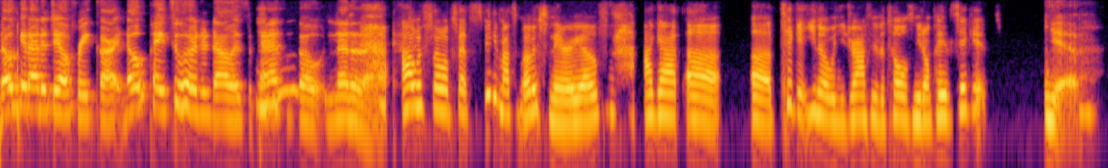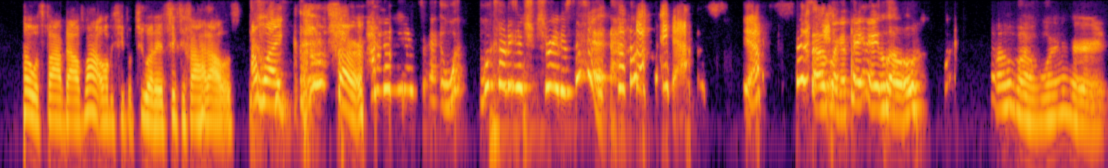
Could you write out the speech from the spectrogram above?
no get out of jail free card. No pay two hundred dollars to pass mm-hmm. go. None of that. I was so upset. Speaking about some other scenarios, I got uh, a ticket. You know when you drive through the tolls and you don't pay the ticket. Yeah. Toll was five dollars. Why all these people two hundred and sixty five dollars? I'm like, sir. what what kind of interest rate is that? yes. Yes. That sounds like a payday loan. Oh my word.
